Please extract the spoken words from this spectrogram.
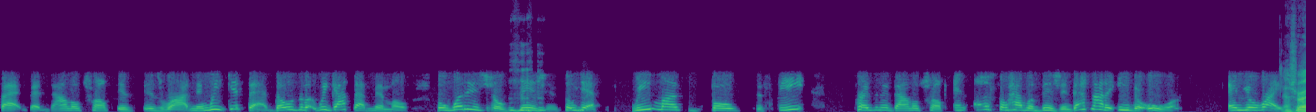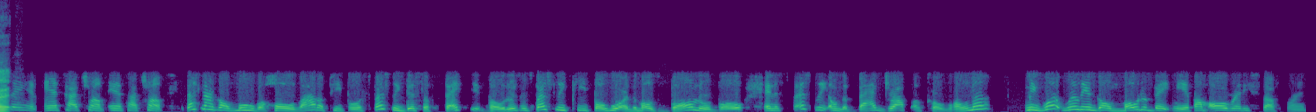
fact that Donald Trump is is rotten, and we get that. Those of we got that memo. But what is your vision? so yes, we must both defeat President Donald Trump and also have a vision. That's not an either or. And you're right. That's right. Saying anti-Trump, anti-Trump. That's not going to move a whole lot of people, especially disaffected voters, especially people who are the most vulnerable, and especially on the backdrop of Corona. I mean, what really is going to motivate me if I'm already suffering?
